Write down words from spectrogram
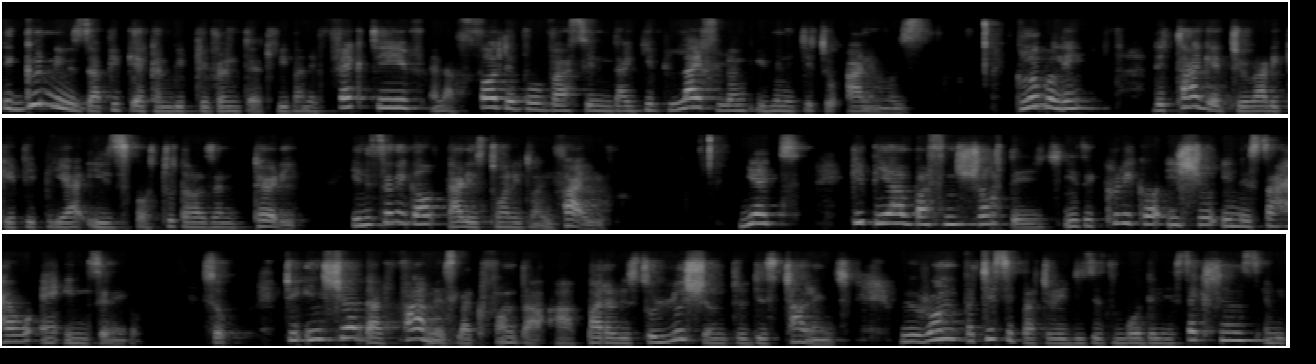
The good news is that PPR can be prevented with an effective and affordable vaccine that gives lifelong immunity to animals. Globally, the target to eradicate PPR is for 2030. In Senegal, that is 2025. Yet, PPR vaccine shortage is a critical issue in the Sahel and in Senegal. So to ensure that farmers like Fanta are part of the solution to this challenge, we run participatory disease modeling sections and we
